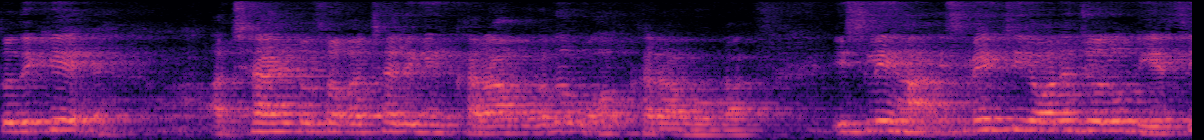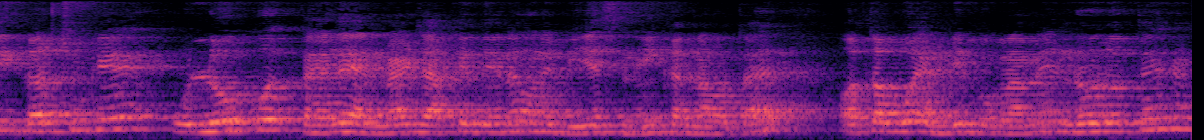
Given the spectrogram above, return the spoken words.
तो देखिए अच्छा है तो सब अच्छा है लेकिन खराब होगा तो बहुत खराब होगा। इसलिए हाँ इसमें एक चीज़ और है जो लोग बीएससी कर चुके हैं उन लोग को पहले एनमेट जाके देना उन्हें बीएस नहीं करना होता है और तब वो एमडी प्रोग्राम में एनरोल होते हैं।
